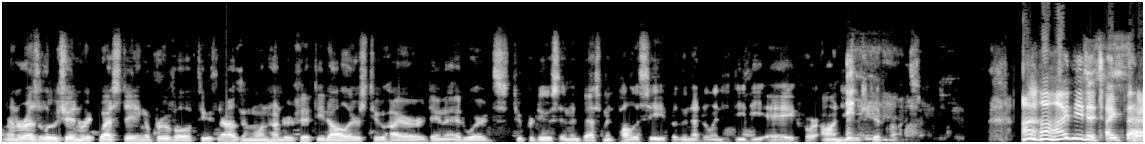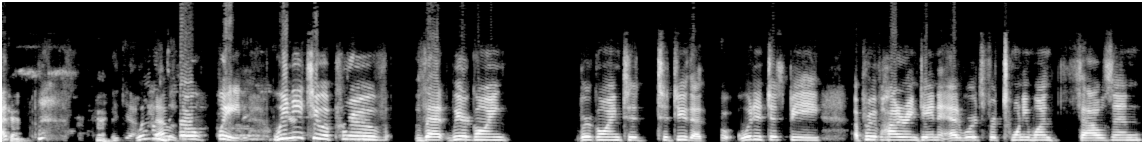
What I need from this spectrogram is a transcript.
and a resolution requesting approval of $2,150 to hire Dana Edwards to produce an investment policy for the Nederland's DDA for on-use TIF funds. I need to type that. Second. Yeah, Well, that was, So wait, we need to approve that we're going, we're going to, to do that. Wouldn't it just be approve hiring Dana Edwards for twenty-one thousand?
